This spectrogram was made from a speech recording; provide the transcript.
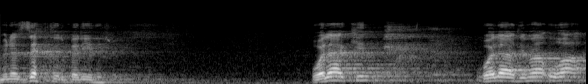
münezzehtir, beridir. Velakin وَلَا دِمَاؤُهَا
